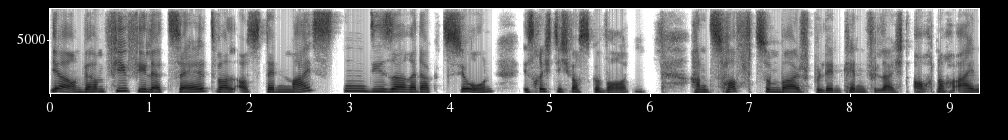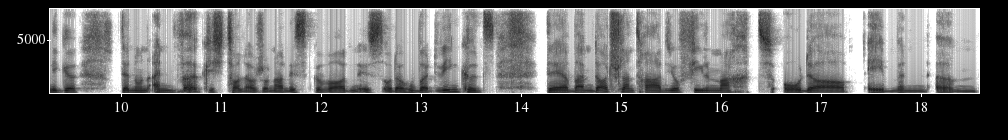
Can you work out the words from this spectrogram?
Ja, und wir haben viel, viel erzählt, weil aus den meisten dieser Redaktion ist richtig was geworden. Hans Hoff zum Beispiel, den kennen vielleicht auch noch einige, der nun ein wirklich toller Journalist geworden ist, oder Hubert Winkels, der beim Deutschlandradio viel macht, oder eben ähm,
